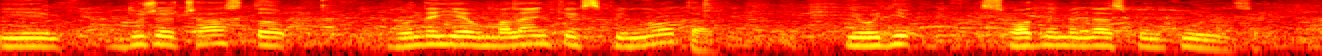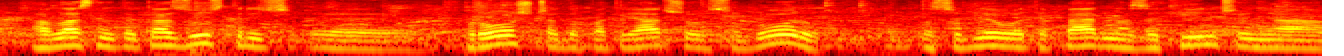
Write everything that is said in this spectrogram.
Е, І дуже часто вони є в маленьких спільнотах і одні з одними не спілкуються. А власне така зустріч е, проща до Патріаршого собору, особливо тепер на закінчення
